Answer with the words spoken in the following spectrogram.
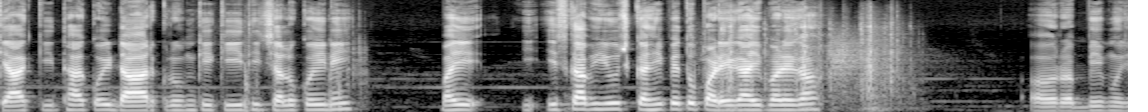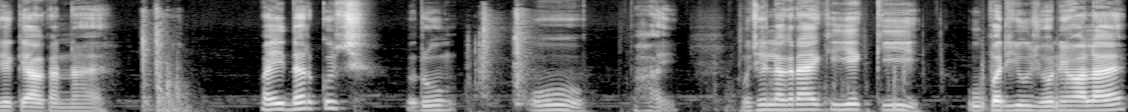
क्या की था? कोई डार्क रूम की की थी? चलो, कोई नहीं। भाई इसका भी यूज़ कहीं पे तो पड़ेगा ही पड़ेगा। और अब भी मुझे क्या करना है? भाई, इधर कुछ रूम ओ, भाई, मुझे लग रहा है कि ये की ऊपर यूज़ होने वाला है।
